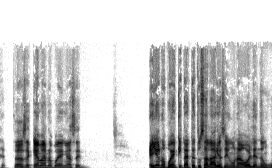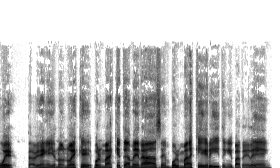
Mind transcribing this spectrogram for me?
Entonces, ¿qué más no pueden hacer? Ellos no pueden quitarte tu salario sin una orden de un juez. ¿Está bien? Ellos no, no es que, por más que te amenacen, por más que griten y patelen,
